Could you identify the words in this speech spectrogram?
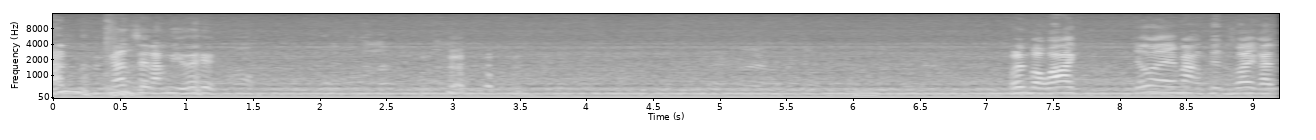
งั้นงั้นใส่หลังนี่เลยเพื่อนบอกว่าจะต้องให้มั่งเต้นซอยกัน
